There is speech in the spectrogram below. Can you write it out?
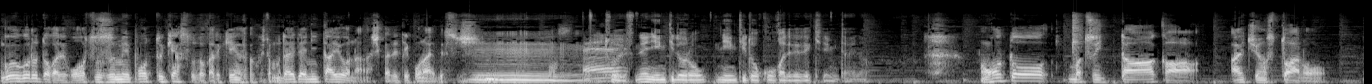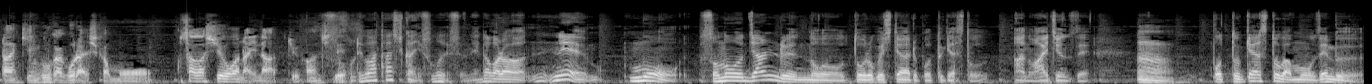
Google とかでこうおすすめポッドキャストとかで検索しても大体似たようなしか出てこないですうし、ーん。そうですね。そうですね。人気度人気動向が出てきてみたいな。本当まあ Twitter か iTunes ストアのランキングかぐらいしかもう探しようがないなっていう感じで。これは確かにそうですよね。だからねもうそのジャンルの登録してあるポッドキャストあの iTunes で。うん。ポッドキャストがもう全部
